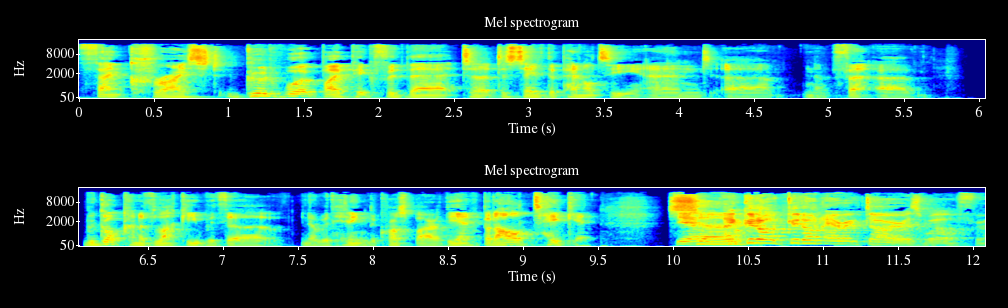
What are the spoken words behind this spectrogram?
Thank Christ. Good work by Pickford there to, to save the penalty, and uh, you know, uh, we got kind of lucky with the you know with hitting the crossbar at the end. But I'll take it. Yeah, so, and good on good on Eric Dier as well for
